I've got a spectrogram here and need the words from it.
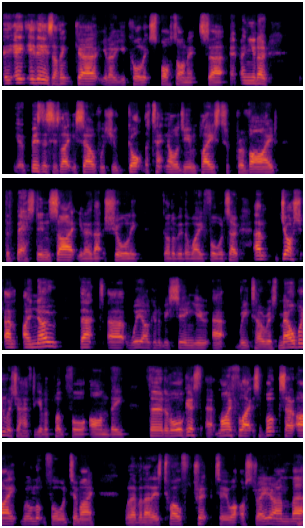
it, it is. I think uh, you know you call it spot on. It's uh, and you know, you know businesses like yourself, which you've got the technology in place to provide the best insight. You know that's surely got to be the way forward. So, um, Josh, um, I know that uh, we are going to be seeing you at Retail Risk Melbourne, which I have to give a plug for on the 3rd of August. Uh, my flight's booked, so I will look forward to my whatever that is 12th trip to Australia. I'm uh,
